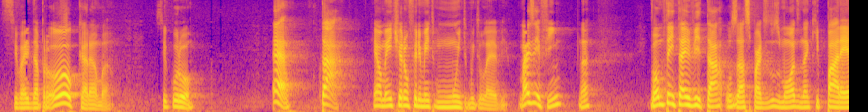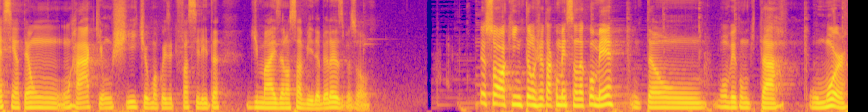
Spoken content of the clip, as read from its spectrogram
Se vai dar pra... Ô, oh, caramba! Se curou. É, tá. Realmente era um ferimento muito, muito leve. Mas enfim, né? Vamos tentar evitar usar as partes dos mods, né? Que parecem até um, um hack, um cheat, alguma coisa que facilita demais a nossa vida, beleza, pessoal? Pessoal, aqui então já tá começando a comer, então vamos ver como que tá o humor.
